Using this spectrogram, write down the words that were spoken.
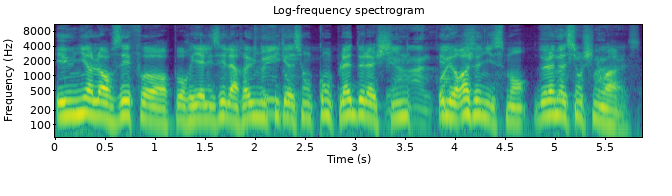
et unir leurs efforts pour réaliser la réunification complète de la Chine et le rajeunissement de la nation chinoise.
